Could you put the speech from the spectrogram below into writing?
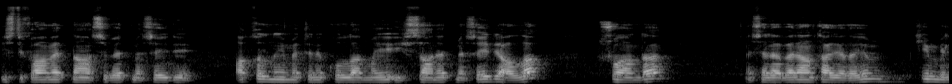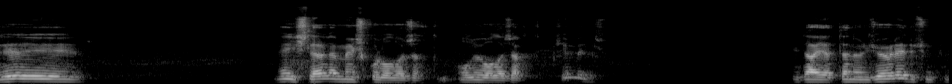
istikamet nasip etmeseydi, akıl nimetini kullanmayı ihsan etmeseydi Allah şu anda mesela ben Antalya'dayım. Kim bilir ne işlerle meşgul olacaktım, oluyor olacaktım. Kim bilir. Hidayetten önce öyleydi çünkü.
